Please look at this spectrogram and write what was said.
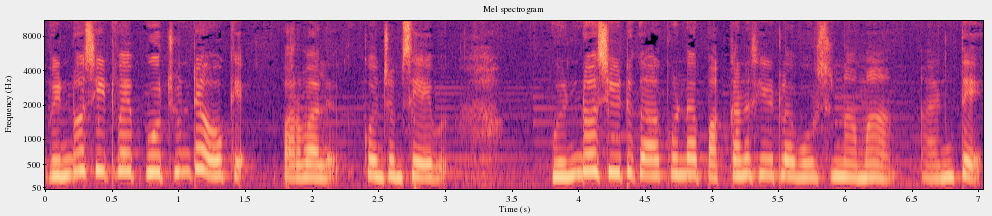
విండో సీట్ వైపు కూర్చుంటే ఓకే పర్వాలేదు కొంచెం సేవ్ విండో సీటు కాకుండా పక్కన సీట్లో కూర్చున్నామా? అంతే.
